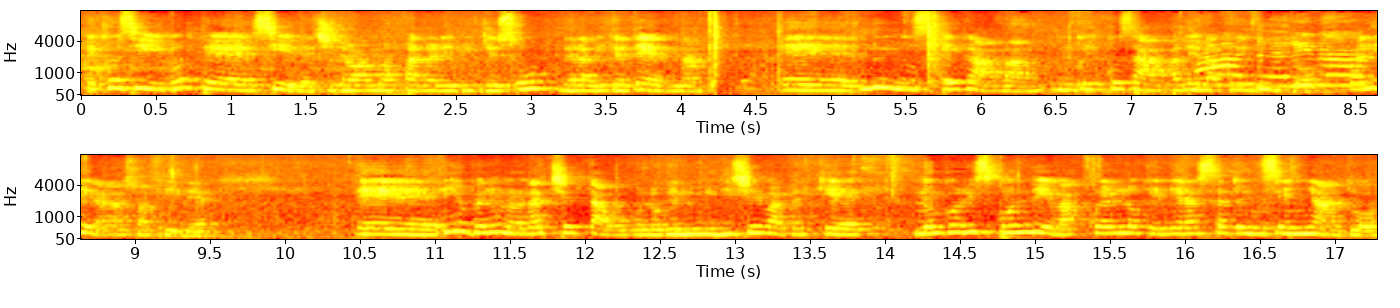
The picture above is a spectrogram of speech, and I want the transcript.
e così molte sere ci trovavamo a parlare di Gesù, della vita eterna e lui mi spiegava in che cosa aveva creduto, qual era la sua fede. E io però non accettavo quello che lui mi diceva perché non corrispondeva a quello che mi era stato insegnato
